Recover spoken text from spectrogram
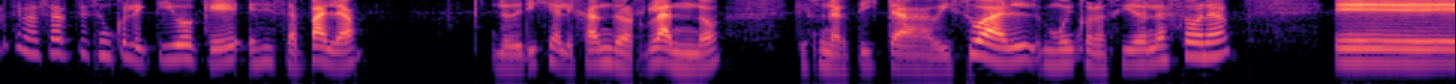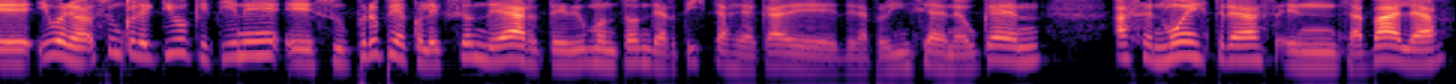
Arte Más Arte es un colectivo que es de Zapala, lo dirige Alejandro Orlando, que es un artista visual muy conocido en la zona. Eh, y bueno, es un colectivo que tiene eh, su propia colección de arte de un montón de artistas de acá de, la provincia de Neuquén. Hacen muestras en Zapala,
